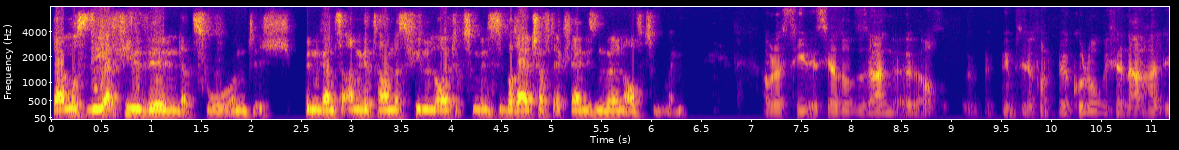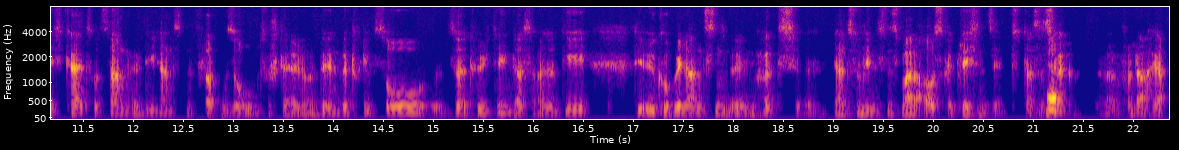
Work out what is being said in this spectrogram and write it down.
da muss sehr viel Willen dazu. Und ich bin ganz angetan, dass viele Leute zumindest die Bereitschaft erklären, diesen Willen aufzubringen. Aber das Ziel ist ja sozusagen äh, auch im Sinne von ökologischer Nachhaltigkeit sozusagen die ganzen Flotten so umzustellen und den Betrieb so zu ertüchtigen, dass also die, die Ökobilanzen halt äh, ja, zumindest mal ausgeglichen sind. Das ist ja, ja äh, von daher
